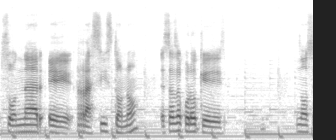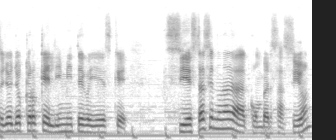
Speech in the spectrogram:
sonar eh, racista, ¿no? ¿Estás de acuerdo que, no sé, yo, yo creo que el límite, güey, es que si estás en una conversación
